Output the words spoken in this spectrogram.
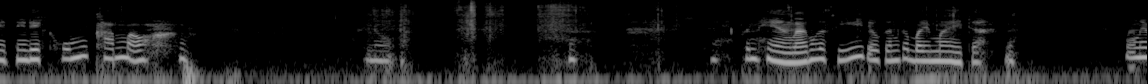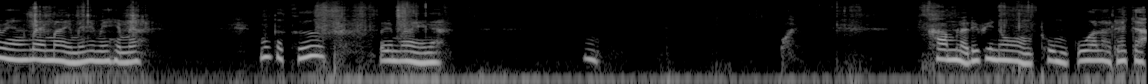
เห็ดนี่เด็กคุ้มค้ำเอาพี่น้องเพิ่นแหงหลายมันก็สีเดียวกันก็ใบไม้จ้ะมันได้ไหมงใบไม้ไม่ได้ไหมเห็นไหมมันก็คือใบไม้นะอืมโอ้ยคำแหละที่พี่น้องทุ่มกลัวแหละได้จ้ะ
